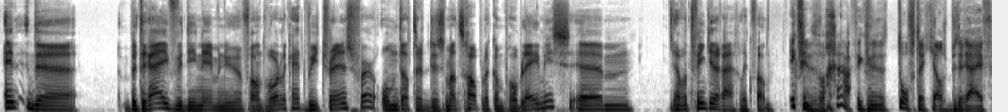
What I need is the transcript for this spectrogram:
En de bedrijven die nemen nu hun verantwoordelijkheid, retransfer, omdat er dus maatschappelijk een probleem is. Um, ja, wat vind je er eigenlijk van? Ik vind het wel gaaf. Ik vind het tof dat je als bedrijf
